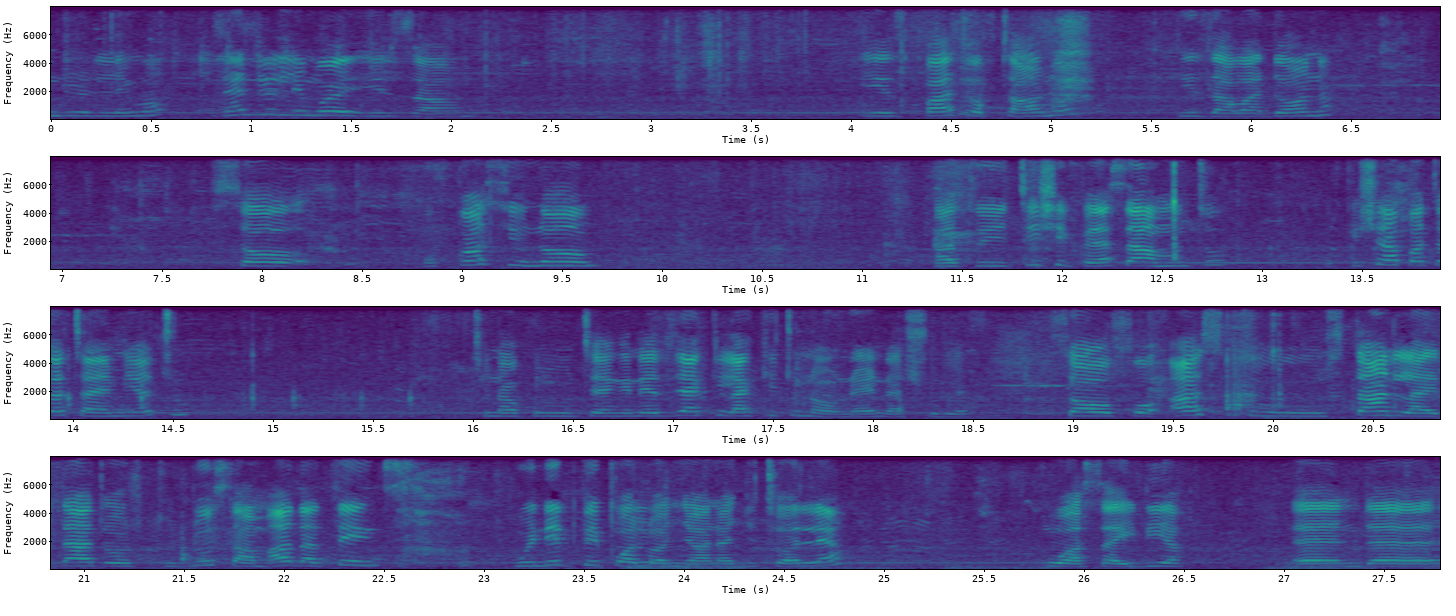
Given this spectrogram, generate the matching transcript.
Henry Limo. Henry Limo is um, is part of Tano. He's our donor. So of course you know hatuitishi pesa mtu. Ukishapata time yetu tunakutengenezea kila kitu na unaenda shule. So for us to stand like that or to do some other things, we need people wenye wanajitolea kuwasaidia. And uh,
